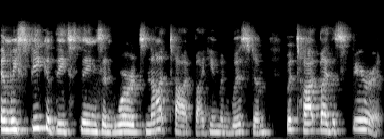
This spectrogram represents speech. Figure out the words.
And we speak of these things in words not taught by human wisdom, but taught by the Spirit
